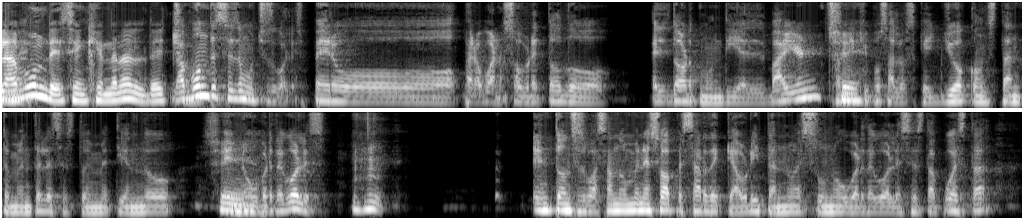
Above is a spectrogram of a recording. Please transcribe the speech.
La me- Bundes en general, de hecho. la Bundes es de muchos goles, pero, pero bueno, sobre todo el Dortmund y el Bayern son Sí. equipos a los que yo constantemente les estoy metiendo Sí. en over de goles. Entonces, basándome en eso, a pesar de que ahorita no es un over de goles esta apuesta,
